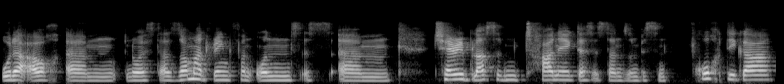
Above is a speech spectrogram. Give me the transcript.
oder auch ähm, neuester Sommerdrink von uns ist ähm, Cherry Blossom Tonic. Das ist dann so ein bisschen fruchtiger.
